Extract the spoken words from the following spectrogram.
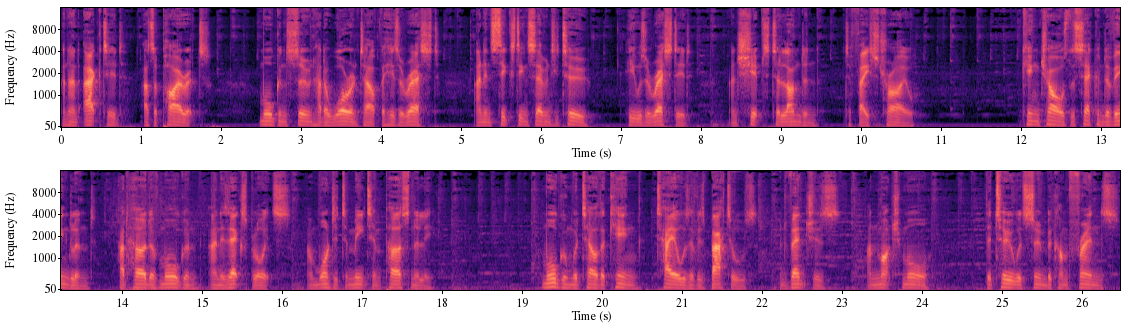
and had acted as a pirate Morgan soon had a warrant out for his arrest, and in 1672 he was arrested and shipped to London to face trial. King Charles II of England had heard of Morgan and his exploits and wanted to meet him personally. Morgan would tell the king tales of his battles, adventures, and much more. The two would soon become friends.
